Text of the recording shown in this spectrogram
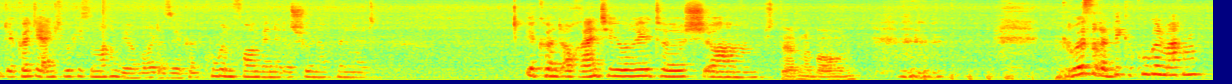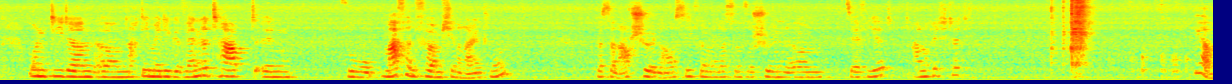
Und ihr könnt ja eigentlich wirklich so machen, wie ihr wollt. Also ihr könnt Kugeln formen, wenn ihr das schöner findet. Ihr könnt auch rein theoretisch ähm, Sterne bauen. größere, dicke Kugeln machen und die dann, ähm, nachdem ihr die gewendet habt, in so Muffinförmchen reintun. Was dann auch schön aussieht, wenn man das dann so schön ähm, serviert, anrichtet. Ja.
